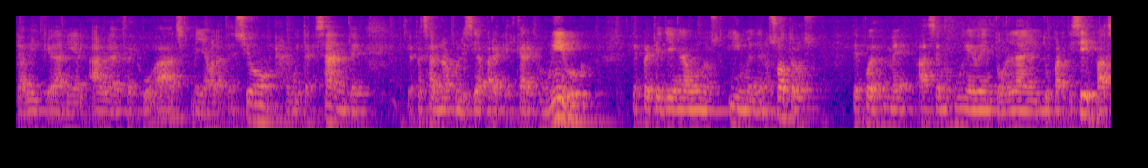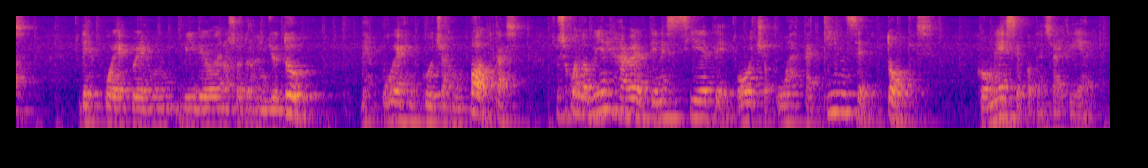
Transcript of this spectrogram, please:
ya vi que Daniel habla de Facebook Ads, me llama la atención, es algo interesante. Después sale una publicidad para que descargues un ebook, después te llegan unos emails de nosotros, después hacemos un evento online y tú participas, después ves un video de nosotros en YouTube, después escuchas un podcast. Entonces, cuando vienes a ver, tienes 7, 8 o hasta 15 toques con ese potencial cliente.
